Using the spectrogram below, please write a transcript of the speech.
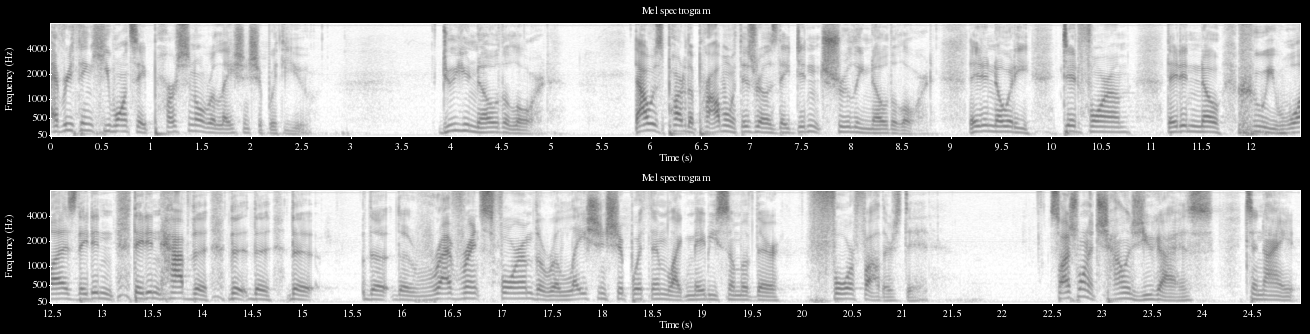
everything, he wants a personal relationship with you. Do you know the Lord? That was part of the problem with Israel is they didn't truly know the Lord. They didn't know what he did for them. They didn't know who he was. They didn't, they didn't have the, the, the, the, the, the reverence for him, the relationship with him like maybe some of their forefathers did. So I just want to challenge you guys tonight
